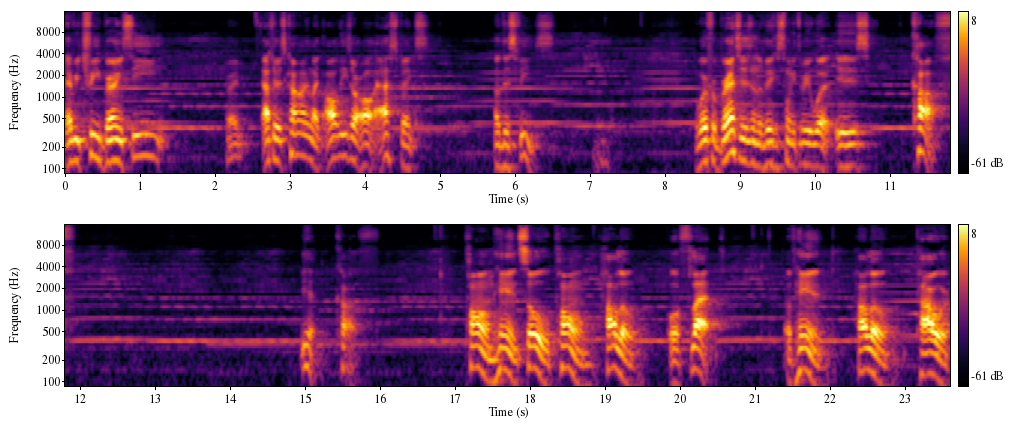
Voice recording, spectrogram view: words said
every tree bearing seed, right? After its kind, like all these are all aspects of this feast. The word for branches in Leviticus 23 what is kaf. Yeah, kaf. Palm, hand, sole, palm, hollow or flat of hand, hollow, power,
